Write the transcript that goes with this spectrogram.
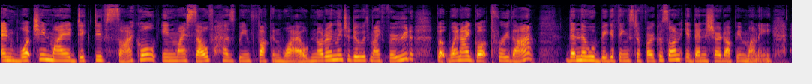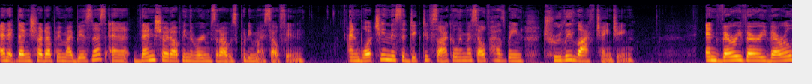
and watching my addictive cycle in myself has been fucking wild. Not only to do with my food, but when I got through that, then there were bigger things to focus on. It then showed up in money and it then showed up in my business and it then showed up in the rooms that I was putting myself in. And watching this addictive cycle in myself has been truly life changing and very, very, very,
